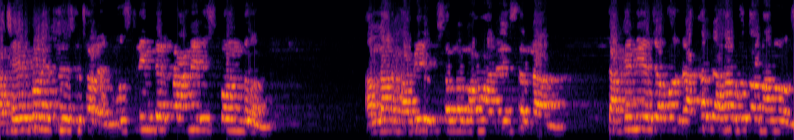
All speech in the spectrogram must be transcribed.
আচ্ছা এরপরে কি হয়েছে চলেন, মুসলিমদের প্রাণের স্পন্দন। আল্লাহর হাবিব সাল্লাল্লাহু আলাইহি সাল্লাম তাকে নিয়ে যখন রাখাল রাহার মতো মানুষ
